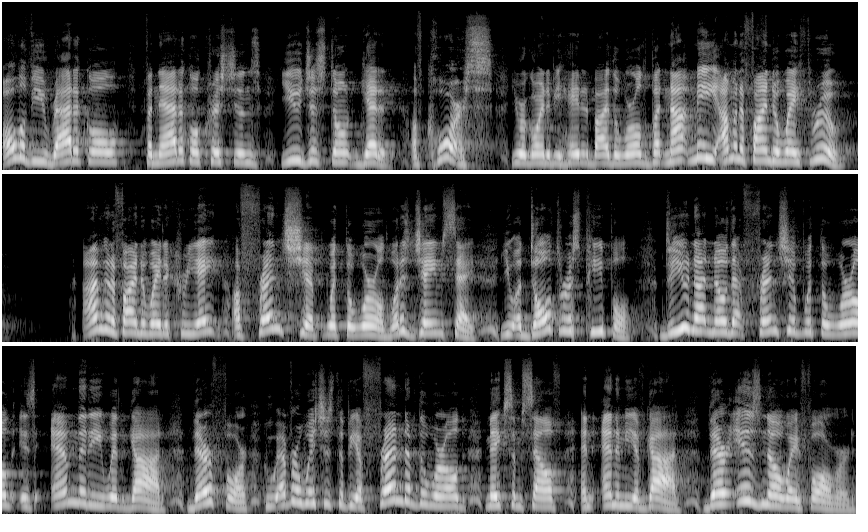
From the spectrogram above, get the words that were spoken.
All of you radical, fanatical Christians, you just don't get it. Of course, you are going to be hated by the world, but not me. I'm going to find a way through. I'm going to find a way to create a friendship with the world. What does James say? You adulterous people, do you not know that friendship with the world is enmity with God? Therefore, whoever wishes to be a friend of the world makes himself an enemy of God. There is no way forward.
